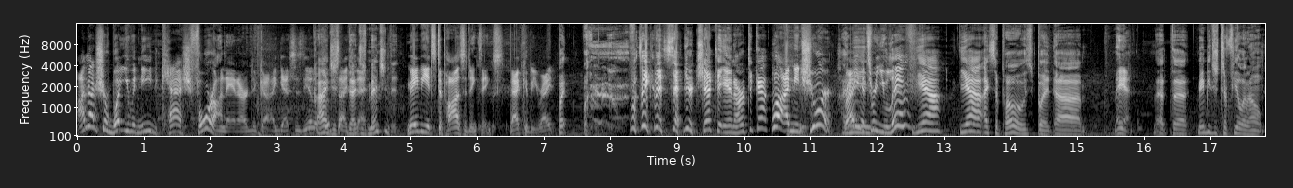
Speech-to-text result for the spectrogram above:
I'm not sure what you would need cash for on Antarctica, I guess, is the other I just I that. just mentioned it. Maybe it's depositing things. That could be, right? But were they going to send your check to Antarctica? Well, I mean, sure, right? mean- it's where you live. Yeah, yeah, I suppose. But uh, man, that uh, maybe just to feel at home.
